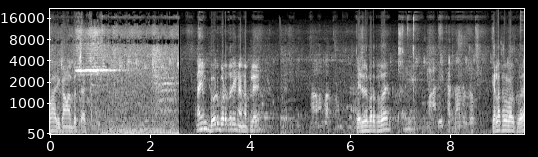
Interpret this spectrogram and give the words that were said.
ಭಾರಿ ಕಾಣದ ಚೆಕ್ ನಾ ನಿಮ್ಗೆ ಬೇರು ಬರ್ತದೆ ನನ್ನ ನನ್ನಪ್ಲೆ ಎಲ್ಲೆಲ್ಲಿ ಬರ್ತದೆ? ಎಲ್ಲ ಸಲ ಬರ್ತದೆ?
